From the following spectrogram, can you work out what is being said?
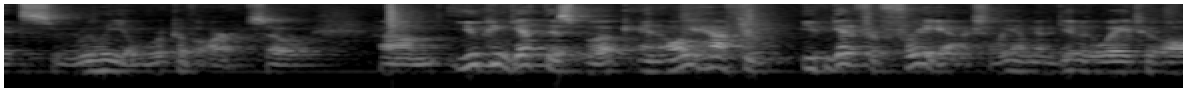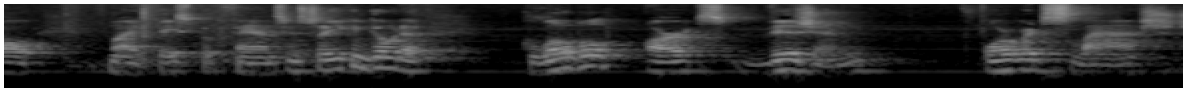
It's really a work of art. So um, you can get this book, and all you have to, you can get it for free actually. I'm going to give it away to all my Facebook fans. And so you can go to Global Arts Vision forward slash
